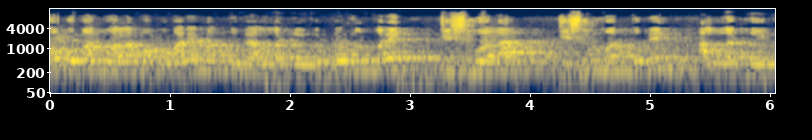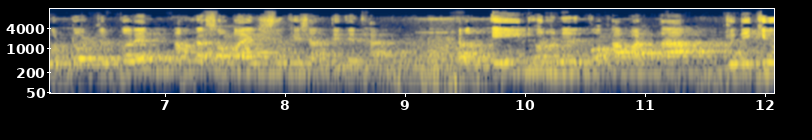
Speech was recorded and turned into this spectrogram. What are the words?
ভগবানওয়ালা ভগবানের মাধ্যমে আল্লাহর নৈকট্য অর্জন করে, যিশুওয়ালা যিশুর মাধ্যমে আল্লাহর নৈকট্য অর্জন করে, আমরা সবাই সুখে শান্তিতে থাকব। কারণ এই ধরনের কথাবার্তা যদি কেউ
